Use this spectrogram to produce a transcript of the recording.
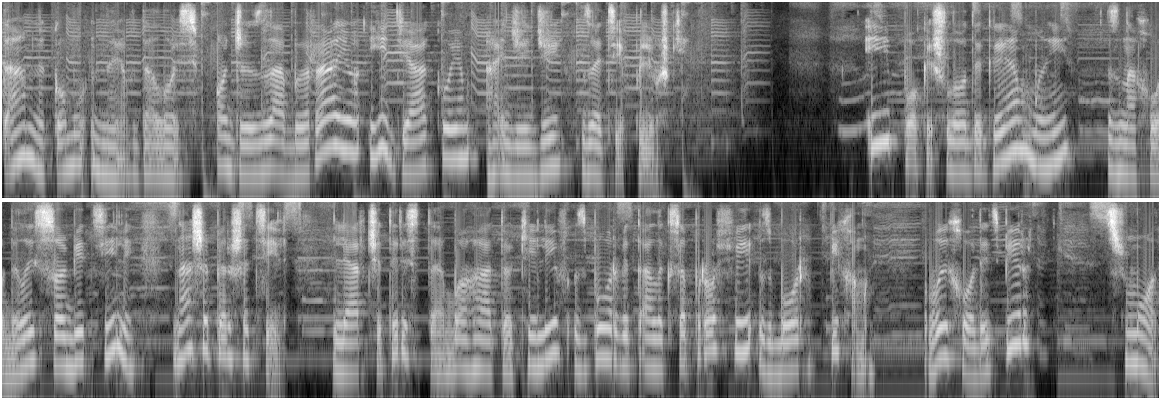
там нікому не вдалося. Отже, забираю і дякуємо IGG за ці плюшки. І поки йшло ДГ, ми знаходили собі цілі. Наша перша ціль. Ляр 400, багато кілів, збор від Алекса Профі, збор піхами. Виходить збір, шмот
